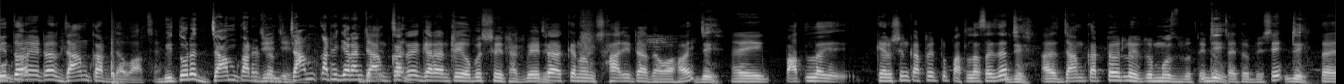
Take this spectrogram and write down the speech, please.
ভিতরে কাঠ। এটার জাম কাঠ দেওয়া আছে ভিতরে জাম কাঠের জি। জাম কাঠে গ্যারান্টি জাম কাঠের গ্যারান্টি অবশ্যই থাকবে এটা কেন শাড়িটা দেওয়া হয় এই পাতলা কেরোসিন কাঠটা একটু পাতলা সাইজের আর জাম কাঠটা হলো একটু মজবুত এটা। চাইতে বেশি। তাই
